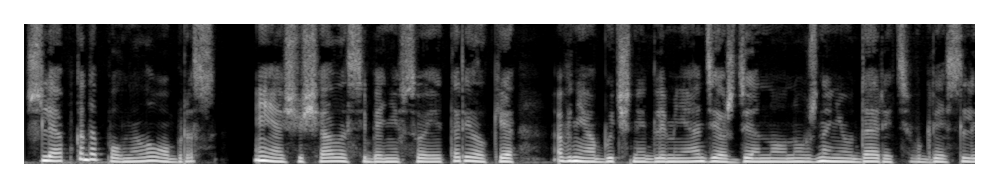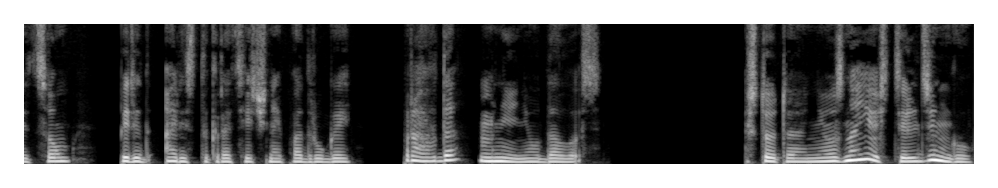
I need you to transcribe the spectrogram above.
Шляпка дополнила образ. Я ощущала себя не в своей тарелке, в необычной для меня одежде, но нужно не ударить в грязь лицом перед аристократичной подругой. Правда, мне не удалось. «Что-то не узнаю стиль Дингл»,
